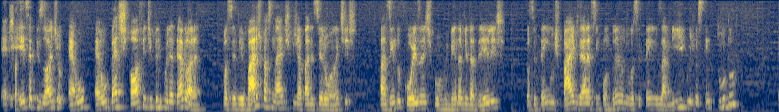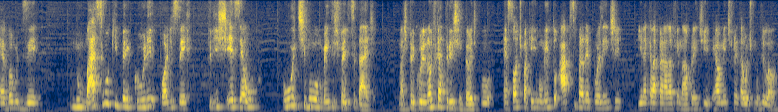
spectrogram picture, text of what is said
É, esse episódio é o, é o best-of de Pericuri até agora. Você vê vários personagens que já apareceram antes, fazendo coisas, tipo, vivendo a vida deles. Você tem os pais dela se encontrando, você tem os amigos, você tem tudo. É, vamos dizer, no máximo que Pericuri pode ser triste, esse é o último momento de felicidade. Mas Pericuri não fica triste, então, tipo, é só tipo aquele momento ápice para depois a gente ir naquela pegada final pra gente realmente enfrentar o último vilão.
